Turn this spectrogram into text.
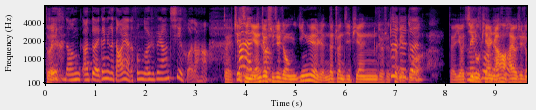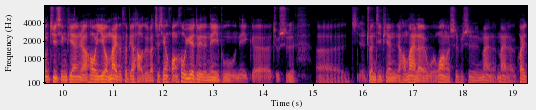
所以可能呃对，跟这个导演的风格是非常契合的哈。对，这几年就是这种音乐人的传记片就是特别多，对，有纪录片，然后还有这种剧情片，然后也有卖的特别好的，对吧？之前皇后乐队的那一部那个就是呃传记片，然后卖了，我忘了是不是卖了卖了快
